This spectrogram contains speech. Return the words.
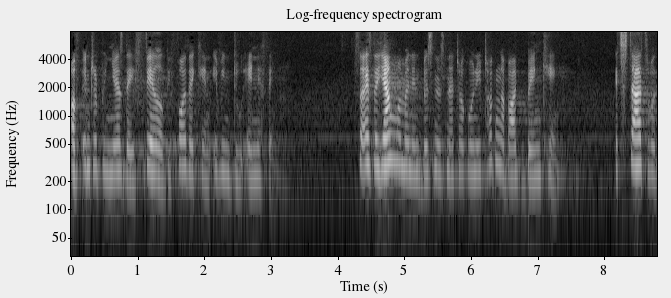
of entrepreneurs they fail before they can even do anything. So, as the young woman in Business Network, when you're talking about banking, it starts with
